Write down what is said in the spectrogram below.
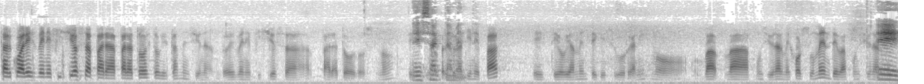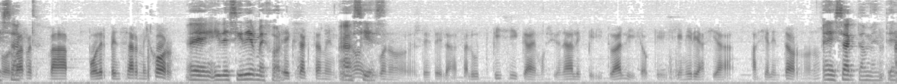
Tal cual es beneficiosa para, para todo esto que estás mencionando, es beneficiosa para todos, ¿no? Exactamente. Si una persona tiene paz, este, obviamente que su organismo va, va a funcionar mejor, su mente va a funcionar mejor, va va a poder pensar mejor. Eh, y decidir mejor. Exactamente. Así es. Bueno, desde la salud física, emocional, espiritual y lo que genere hacia, hacia el entorno. ¿no? Exactamente.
